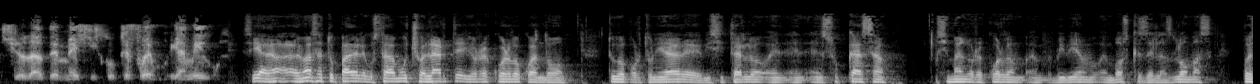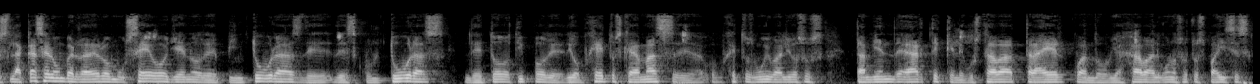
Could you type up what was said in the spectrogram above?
Ciudad de México que fue muy amigo. Sí, además a tu padre le gustaba mucho el arte. Yo recuerdo cuando tuve oportunidad de visitarlo en, su casa, si mal no recuerdo, vivía en, Bosques de las Lomas. Pues la casa era un verdadero museo lleno de pinturas, de, esculturas, de todo tipo de, objetos, que además, eh, objetos muy valiosos también de arte que le gustaba traer cuando viajaba a algunos otros países,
